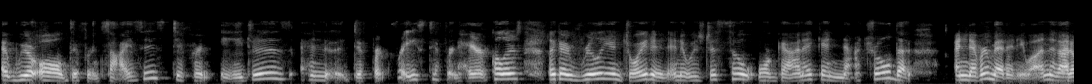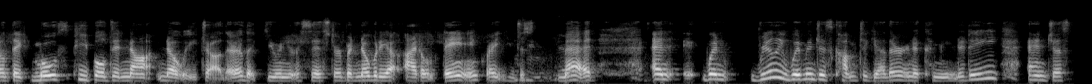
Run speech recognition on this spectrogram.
And we're all different sizes, different ages, and different race, different hair colors. Like I really enjoyed it, and it was just so organic and natural that I never met anyone, and I don't think most people did not know each other, like you and your sister, but nobody, I don't think, right? You just mm-hmm. met. And when really women just come together in a community and just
